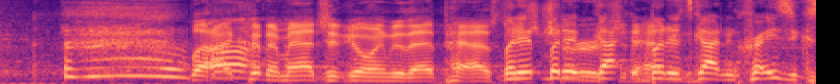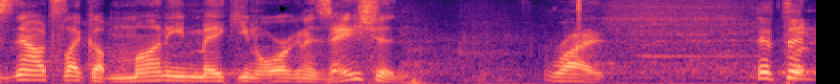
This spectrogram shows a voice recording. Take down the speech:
But I uh, couldn't imagine going to that pastor's But it, but it got, and but it's gotten crazy because now it's like a money making organization. Right. It's an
